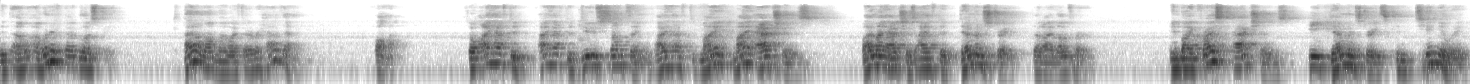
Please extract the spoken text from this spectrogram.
I wonder if God loves me. I don't want my wife to ever have that thought. So I have to I have to do something. I have to my my actions, by my actions, I have to demonstrate that I love her. And by Christ's actions, he demonstrates continually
